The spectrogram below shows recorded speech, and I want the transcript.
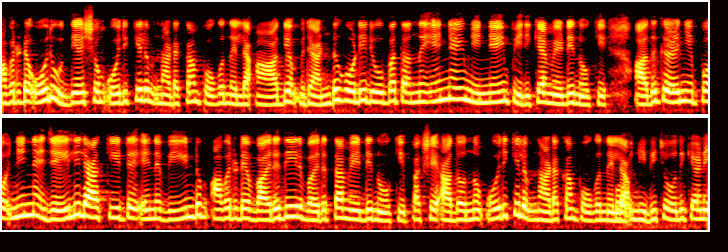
അവരുടെ ഒരു ഉദ്ദേശവും ഒരിക്കലും നടക്കാൻ പോകുന്നില്ല. ആദ്യം രണ്ട് കോടി രൂപ തന്ന് എന്നെയും നിന്നെയും പിരിക്കാൻ വേണ്ടി നോക്കി. അത് കഴിഞ്ഞിപ്പോൾ നിന്നെ ജയിലിലാക്കിയിട്ട് എന്നെ വീണ്ടും അവരുടെ വരുതിയിൽ വരുത്താൻ വേണ്ടി നോക്കി. പക്ഷേ അതൊന്നും ഒരിക്കലും നടക്കാൻ പോകുന്നില്ല. നിധി ചോദിക്കുകയാണ്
